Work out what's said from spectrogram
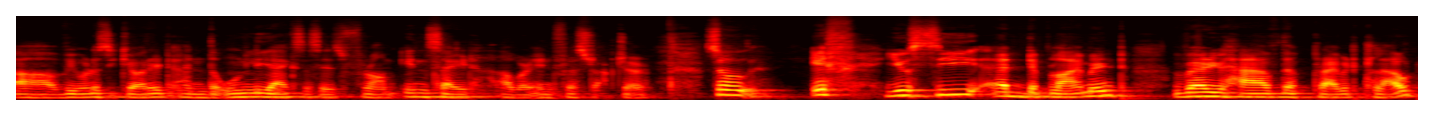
Uh, we want to secure it and the only access is from inside our infrastructure. So if you see a deployment where you have the private cloud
